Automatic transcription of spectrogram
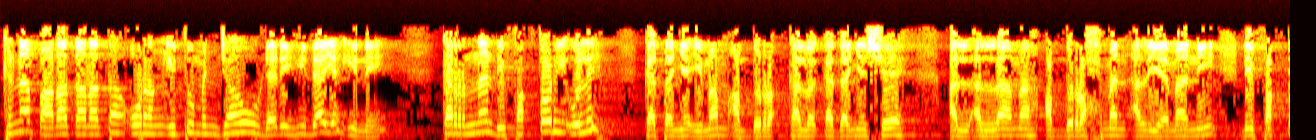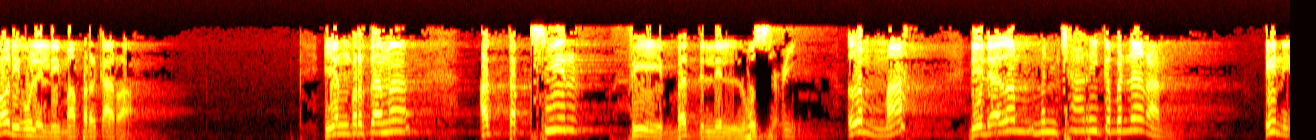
kenapa rata-rata orang itu menjauh dari hidayah ini? Karena difaktori oleh katanya Imam Abdur kalau katanya Syekh Al-Allamah Abdurrahman Al-Yamani difaktori oleh lima perkara. Yang pertama, at-taqsir fi badlil wus'i. Lemah di dalam mencari kebenaran. Ini.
